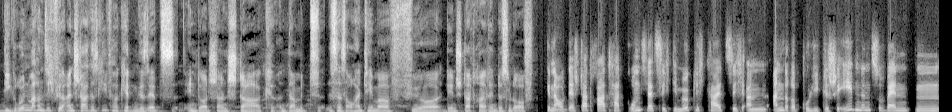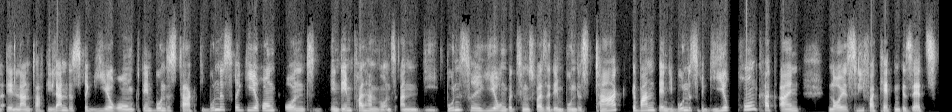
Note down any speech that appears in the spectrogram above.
Die Grünen machen sich für ein starkes Lieferkettengesetz in Deutschland stark. Und damit ist das auch ein Thema für den Stadtrat in Düsseldorf. Genau, der Stadtrat hat grundsätzlich die Möglichkeit, sich an andere politische Ebenen zu wenden, den Landtag, die Landesregierung, den Bundestag, die Bundesregierung. Und in dem Fall haben wir uns an die Bundesregierung beziehungsweise den Bundestag gewandt, denn die Bundesregierung hat ein neues Lieferkettengesetz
